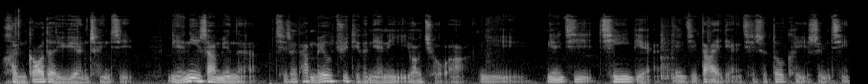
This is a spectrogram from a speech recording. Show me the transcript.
很高的语言成绩。年龄上面呢，其实它没有具体的年龄要求啊，你年纪轻一点，年纪大一点，其实都可以申请，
